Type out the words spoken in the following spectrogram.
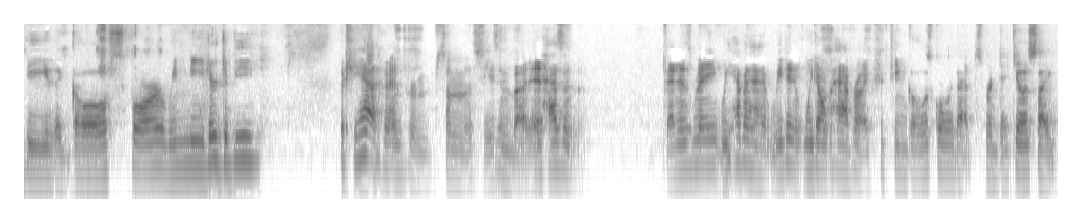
be the goal scorer we need her to be, which she has been from some of the season, but it hasn't been as many. We haven't had we didn't we don't have like 15 goal scorer. That's ridiculous. Like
